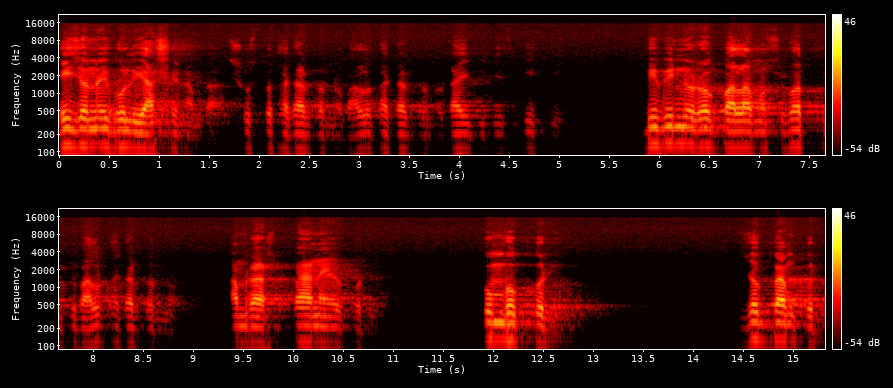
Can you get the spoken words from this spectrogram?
এই জন্যই বলি, আসেন আমরা। সুস্থ থাকার জন্য, ভালো থাকার জন্য, ডায়াবেটিস, কিডনি, বিভিন্ন রোগ, বালা, মুসিবত থেকে ভালো থাকার জন্য আমরা প্রাণায়াম করি কুম্ভক করি, যোগব্যায়াম করি।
